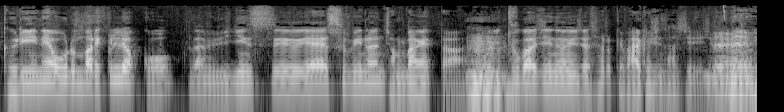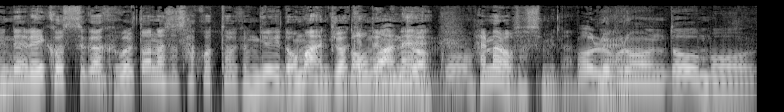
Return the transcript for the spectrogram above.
그린의 오른발이 끌렸고 그다음에 위긴스의 수비는 정당했다. 음. 뭐이두 가지는 이제 새롭게 밝혀진 사실이죠. 네. 근데 레이커스가 그걸 떠나서 사쿼터 경기력이 너무 안 좋았기 너무 안 때문에 좋았고. 할말 없었습니다. 어, 르브론도 뭐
